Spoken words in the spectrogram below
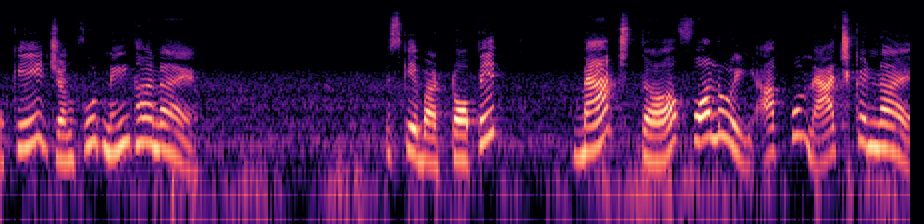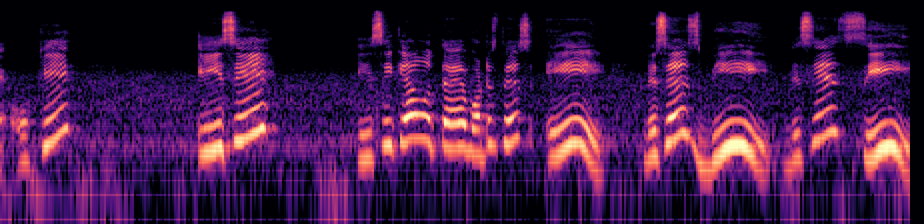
ओके जंक फ़ूड नहीं खाना है। इसके बाद टॉपिक मैच द फॉलोइंग आपको मैच करना है ओके ए से ए से क्या होता है what is this A this is B this is C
